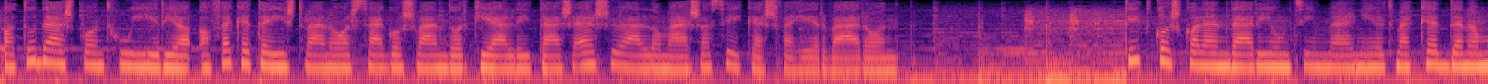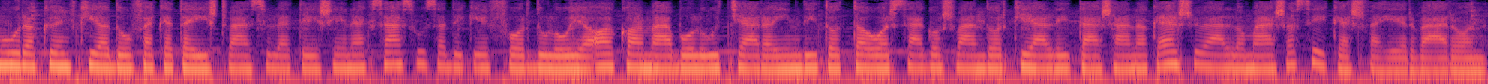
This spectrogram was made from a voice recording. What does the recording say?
A tudás.hu írja, a Fekete István országos vándorkiállítás első állomása Székesfehérváron. Titkos kalendárium címmel nyílt meg kedden a Móra könyvkiadó Fekete István születésének 120. évfordulója alkalmából útjára indította országos vándor kiállításának első állomás a Székesfehérváron.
